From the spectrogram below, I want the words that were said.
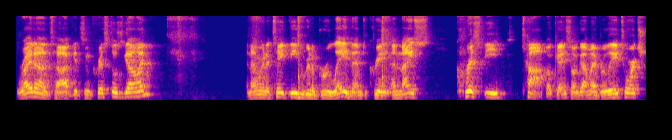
right on top, get some crystals going. And now we're going to take these, we're going to brulee them to create a nice crispy top, okay? So I've got my brulee torch.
